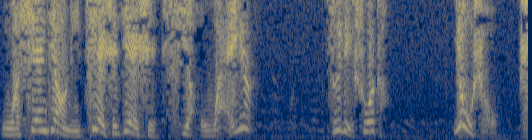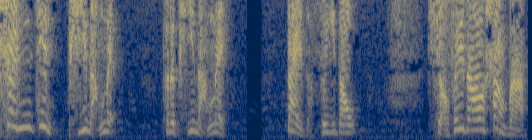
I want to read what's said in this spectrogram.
我先叫你见识见识小玩意儿，嘴里说着，右手伸进皮囊内，他的皮囊内带的飞刀，小飞刀上边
